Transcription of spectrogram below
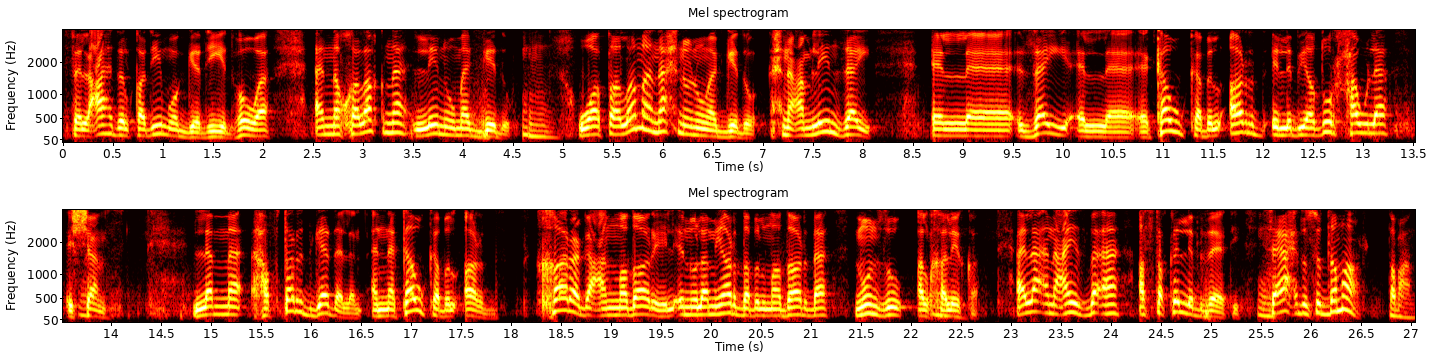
في العهد القديم والجديد هو أن خلقنا لنمجده وطالما نحن نمجده إحنا عاملين زي ال زي ال كوكب الأرض اللي بيدور حول الشمس لما هفترض جدلا أن كوكب الأرض خرج عن مداره لأنه لم يرضى بالمدار ده منذ الخليقة. قال لا أنا عايز بقى أستقل بذاتي. سيحدث الدمار. طبعا.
